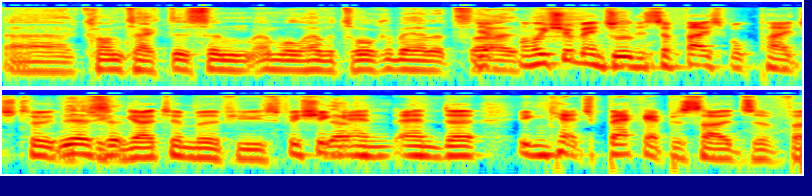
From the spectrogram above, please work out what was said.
uh, contact us and, and we'll have a talk about it. So, Yeah, and we should mention good- there's a Facebook page too that Yes, you can go to Merv Hughes Fishing, Yep. and and uh, you can catch back episodes of uh,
